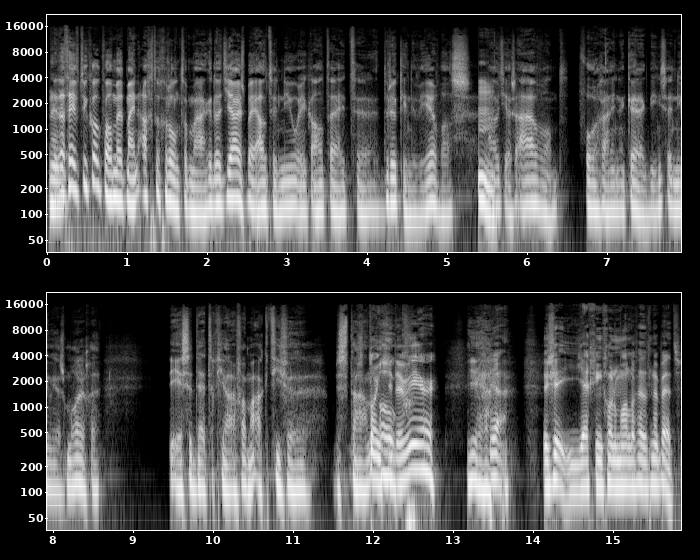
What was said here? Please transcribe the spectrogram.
En dat heeft natuurlijk ook wel met mijn achtergrond te maken. Dat juist bij oud en nieuw ik altijd eh, druk in de weer was. Hmm. Oudjaarsavond, voorgaan in een kerkdienst en nieuwjaarsmorgen. De eerste 30 jaar van mijn actieve bestaan Stond je ook. er weer. Ja, Ja. Dus jij, jij ging gewoon om half elf naar bed.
